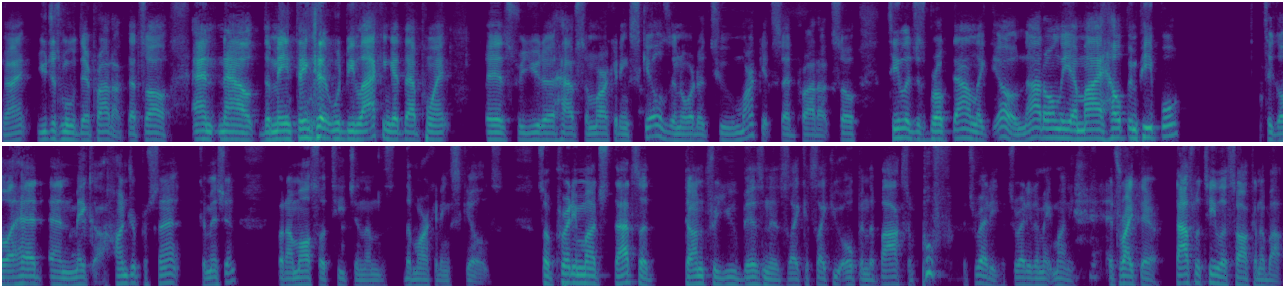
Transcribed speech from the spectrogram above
right? You just move their product that's all. And now the main thing that would be lacking at that point is for you to have some marketing skills in order to market said product. So tila just broke down like yo not only am i helping people to go ahead and make a hundred percent commission but i'm also teaching them the marketing skills. So pretty much that's a done for you business. Like it's like you open the box and poof, it's ready. It's ready to make money. It's right there. That's what Tila's talking about.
